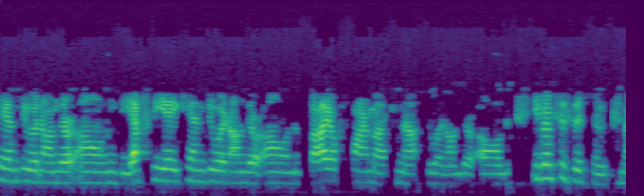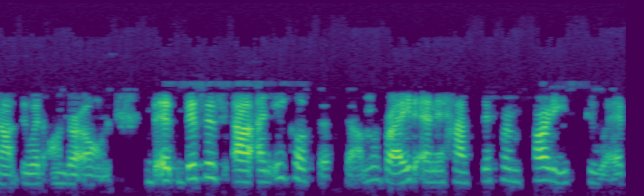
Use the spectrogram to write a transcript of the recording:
can't do it on their own. The FDA can do it on their own. Biopharma cannot do it on their own. Even physicians cannot do it on their own. This is uh, an ecosystem, right? And it has different parties to it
